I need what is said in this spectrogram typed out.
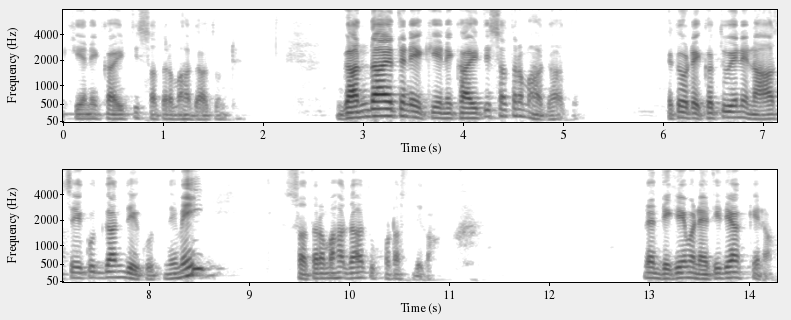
කියන එකයිති සතර මහා ධාතුන්ට. ගන්ධායතනය කියන එකයිති සතර මහා ධාතු. එතකොට එකතු වෙන්නේ නාසයකුත් ගන්ධයකුත් නෙමෙයි සතර මහා ධාතු කොටස් දෙකක්. දැන් දෙකේම නැති දෙයක් එනවා.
